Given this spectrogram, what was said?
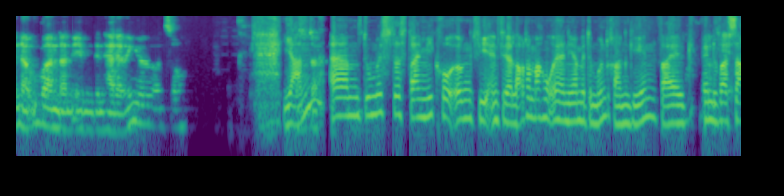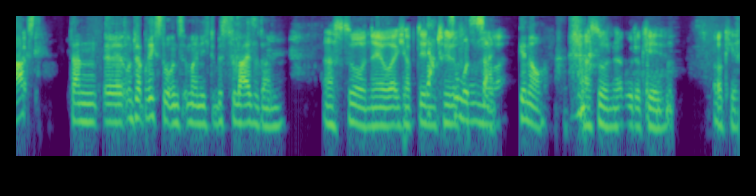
in der U-Bahn dann eben den Herr der Ringe und so. Jan, ähm, du müsstest dein Mikro irgendwie entweder lauter machen oder näher mit dem Mund rangehen, weil wenn okay. du was sagst, dann äh, unterbrichst du uns immer nicht. Du bist zu leise dann. Ach so, ne, ich habe den ja, Telefon. So muss es sein. Genau. Ach so, na gut, okay. Okay.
